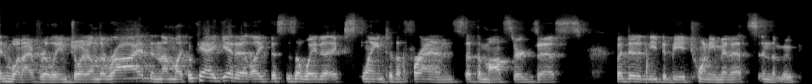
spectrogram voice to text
and what I've really enjoyed on the ride. And I'm like, okay, I get it. Like this is a way to explain to the friends that the monster exists, but did it need to be 20 minutes in the movie?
